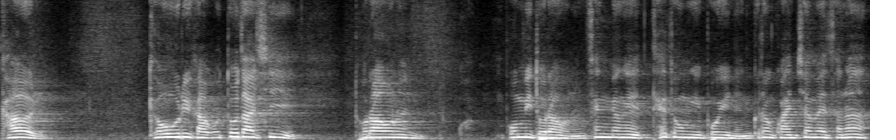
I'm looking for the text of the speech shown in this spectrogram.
가을, 겨울이 가고 또다시 돌아오는 봄이 돌아오는 생명의 태동이 보이는 그런 관점에서나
